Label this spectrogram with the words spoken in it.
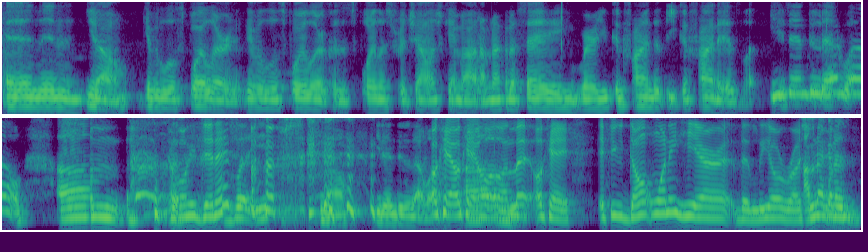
and then you know give it a little spoiler give it a little spoiler because the spoilers for the challenge came out i'm not going to say where you can find it you can find it is like you didn't do that well um oh he didn't but he, no he didn't do that well okay okay um, hold on um, Let, okay if you don't want to hear the lio rush i'm not going to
